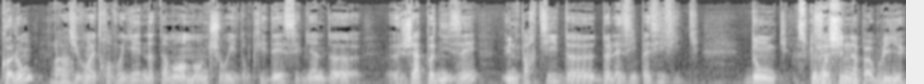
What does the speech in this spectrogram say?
colons Voilà. qui vont être envoyés notamment en Mandchourie. Donc l'idée, c'est bien de euh, japoniser une partie de, de l'Asie-Pacifique. Donc, Ce que la Chine n'a pas oublié.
